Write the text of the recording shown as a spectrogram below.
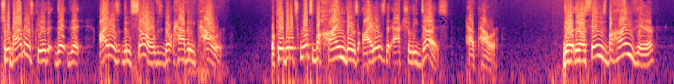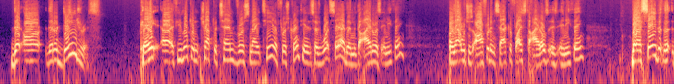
So the Bible is clear that, that, that idols themselves don't have any power. Okay, but it's what's behind those idols that actually does have power. There, there are things behind there that are, that are dangerous. Okay, uh, if you look in chapter 10, verse 19 of 1 Corinthians, it says, What say I then, that the idol is anything? Or that which is offered in sacrifice to idols is anything? But I say that the,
